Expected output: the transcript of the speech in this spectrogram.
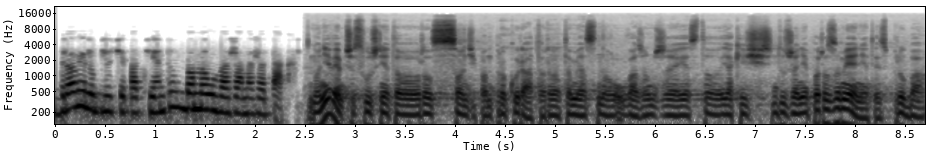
zdrowie lub życie pacjentów, bo my uważamy, że tak. No nie wiem, czy słusznie to rozsądzi pan prokurator, natomiast no, uważam, że jest to jakieś duże nieporozumienie. To jest próba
